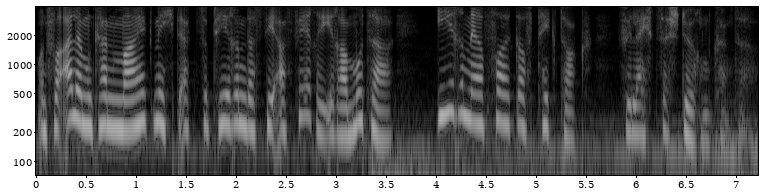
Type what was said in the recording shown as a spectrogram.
und vor allem kann Mike nicht akzeptieren, dass die Affäre ihrer Mutter ihren Erfolg auf TikTok vielleicht zerstören könnte.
